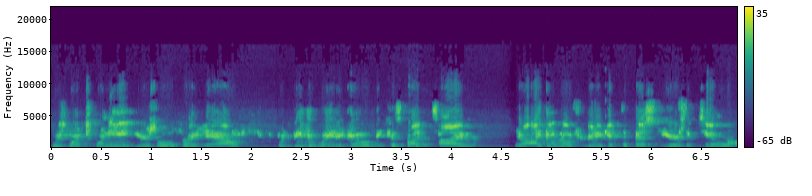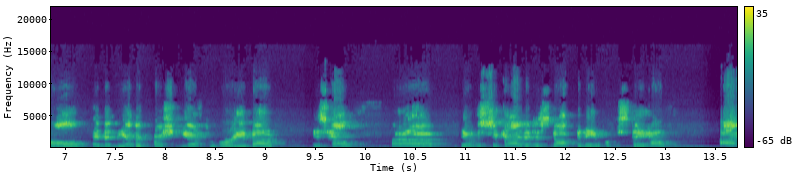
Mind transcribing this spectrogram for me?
who's what, 28 years old right now would be the way to go because by the time, you know, I don't know if you're going to get the best years of Taylor Hall. And then the other question you have to worry about is health. Uh, you know, this is a guy that has not been able to stay healthy. I,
